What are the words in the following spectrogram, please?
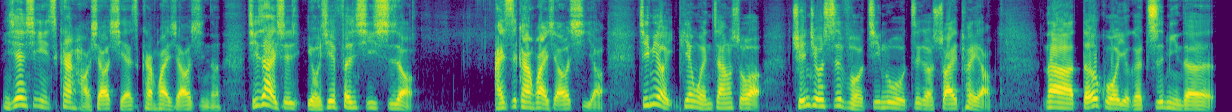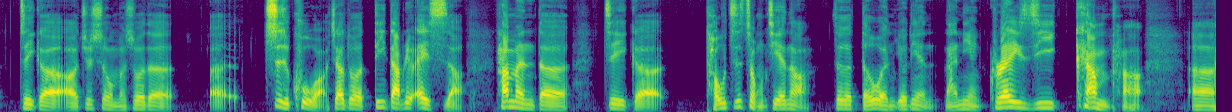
你现在心情是看好消息还是看坏消息呢？其实还是有些分析师哦。还是看坏消息哦。今天有一篇文章说，全球是否进入这个衰退哦？那德国有个知名的这个呃，就是我们说的呃智库哦，叫做 DWS 哦，他们的这个投资总监哦，这个德文有点难念，Crazy Camp 哈，呃，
